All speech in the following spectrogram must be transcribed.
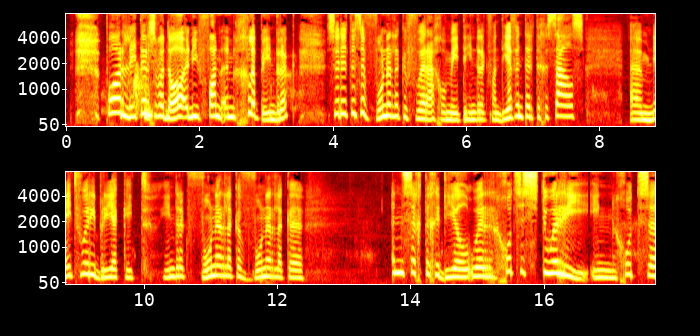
paar letters wat daar in die van inglip Hendrik. So dit is 'n wonderlike voorreg om met Hendrik van Deventer te gesels. Ehm um, net voor die breek het Hendrik wonderlike wonderlike insigte gedeel oor God se storie en God se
